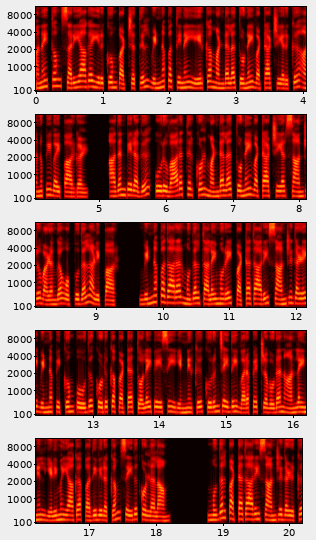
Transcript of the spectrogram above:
அனைத்தும் சரியாக இருக்கும் பட்சத்தில் விண்ணப்பத்தினை ஏற்க மண்டல துணை வட்டாட்சியருக்கு அனுப்பி வைப்பார்கள். அதன் பிறகு ஒரு வாரத்திற்குள் மண்டல துணை வட்டாட்சியர் சான்று வழங்க ஒப்புதல் அளிப்பார். விண்ணப்பதாரர் முதல் தலைமுறை பட்டதாரி சான்றிதழை விண்ணப்பிக்கும் போது கொடுக்கப்பட்ட தொலைபேசி எண்ணிற்கு குறுஞ்செய்தி வரப்பெற்றவுடன் ஆன்லைனில் எளிமையாக பதிவிறக்கம் செய்து கொள்ளலாம். முதல் பட்டதாரி சான்றிதழுக்கு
